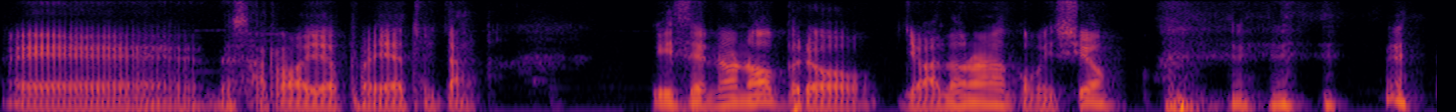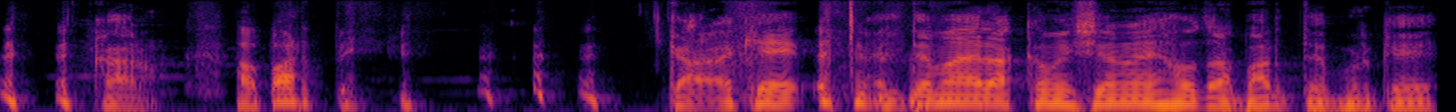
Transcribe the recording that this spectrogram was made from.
eh, desarrollos, proyectos y tal. Y dice, no, no, pero llevándonos a una comisión. Claro. Aparte. Claro, es que el tema de las comisiones es otra parte, porque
